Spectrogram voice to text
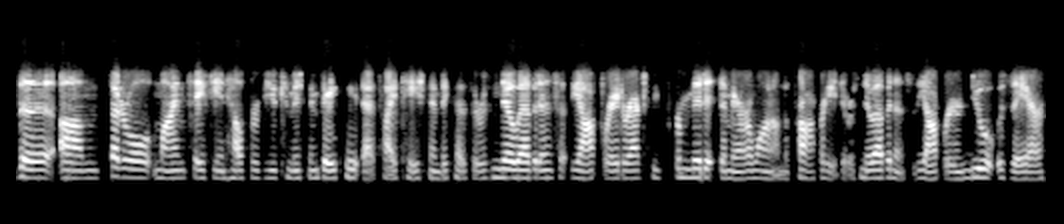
the um, Federal Mine Safety and Health Review Commission vacated that citation because there was no evidence that the operator actually permitted the marijuana on the property. There was no evidence that the operator knew it was there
